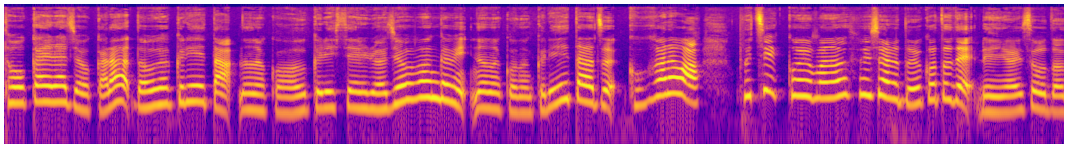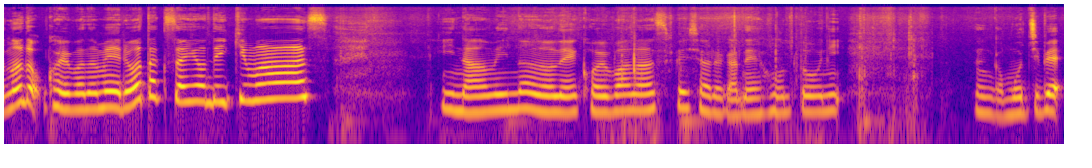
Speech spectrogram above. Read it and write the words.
東海ラジオから動画クリエイター、ナナコがお送りしているラジオ番組、ナナコのクリエイターズ。ここからは、プチ恋バナスペシャルということで、恋愛相談など恋バナメールをたくさん読んでいきます。いいな、みんなのね、恋バナスペシャルがね、本当に、なんかモチベ。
